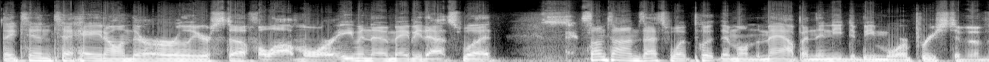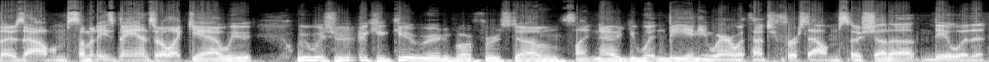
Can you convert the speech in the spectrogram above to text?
they tend to hate on their earlier stuff a lot more, even though maybe that's what. Sometimes that's what put them on the map, and they need to be more appreciative of those albums. Some of these bands are like, "Yeah, we we wish we could get rid of our first album." It's like, no, you wouldn't be anywhere without your first album. So shut up, and deal with it.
